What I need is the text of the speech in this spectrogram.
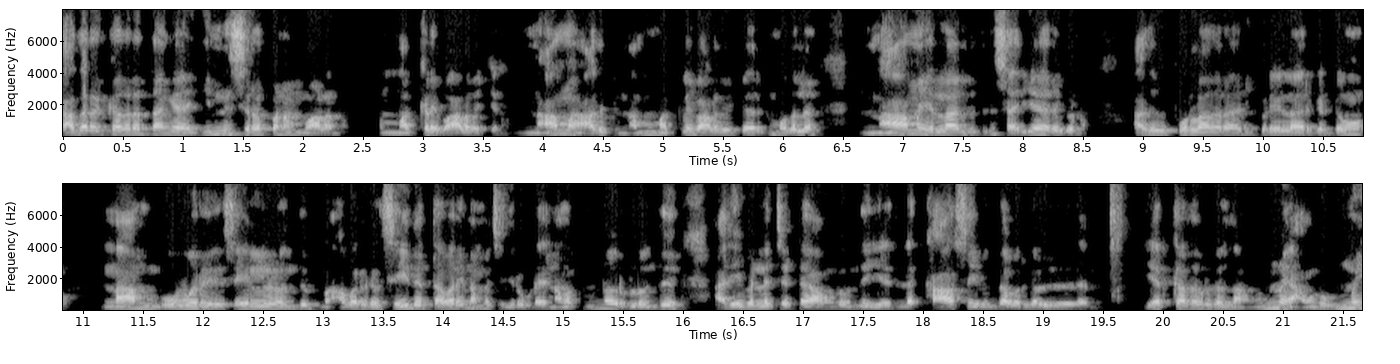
கதற கதறத்தாங்க. இன்னும் சிறப்பாக நம்ம வாழணும். மக்களை வாழ வைக்கணும். நாம அதுக்கு நம் மக்களை வாழ வைப்பதற்கு முதல்ல நாம எல்லா விதத்திலும் சரியா இருக்கணும். அது பொருளாதார அடிப்படையில இருக்கட்டும் நாம் ஒவ்வொரு செயல்கள் வந்து அவர்கள் செய்த தவறை நம்ம செஞ்சிடக்கூடாது. நமக்கு முன்னோர்கள் வந்து அதே வெள்ளச்சட்டை அவங்க வந்து எல்லா காசை வந்து அவர்கள் ஏற்காதவர்கள் தான். உண்மை அவங்க உண்மை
